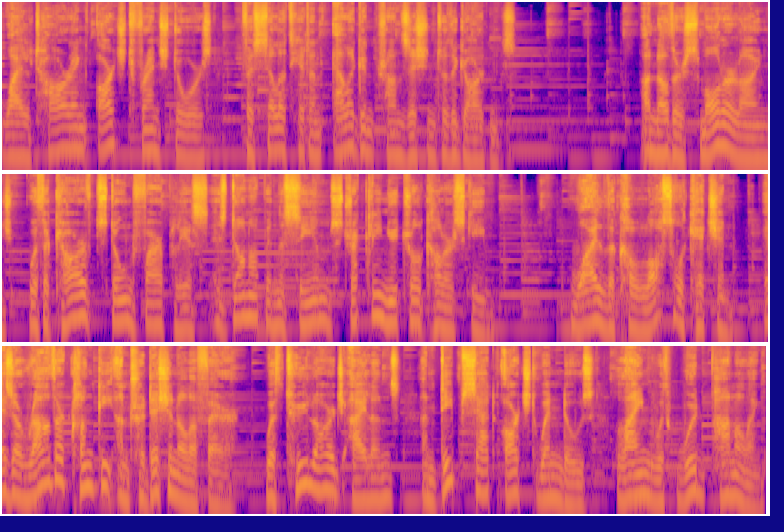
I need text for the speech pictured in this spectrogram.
while towering arched French doors facilitate an elegant transition to the gardens. Another smaller lounge with a carved stone fireplace is done up in the same strictly neutral colour scheme, while the colossal kitchen is a rather clunky and traditional affair with two large islands and deep set arched windows lined with wood panelling,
